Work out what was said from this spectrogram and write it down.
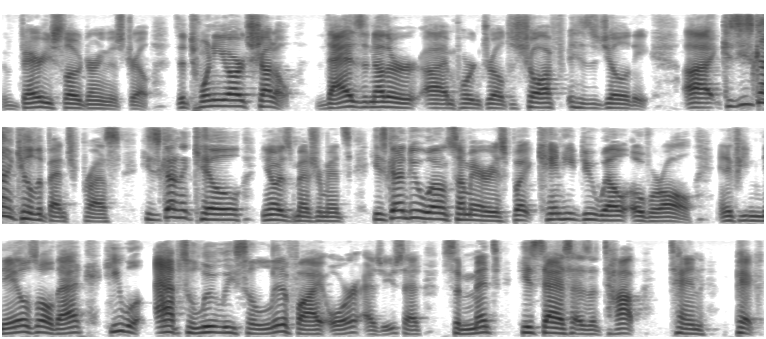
very slow during this drill. The 20 yard shuttle. That is another uh, important drill to show off his agility. Because uh, he's going to kill the bench press. He's going to kill, you know, his measurements. He's going to do well in some areas, but can he do well overall? And if he nails all that, he will absolutely solidify, or as you said, cement his status as a top 10 pick.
